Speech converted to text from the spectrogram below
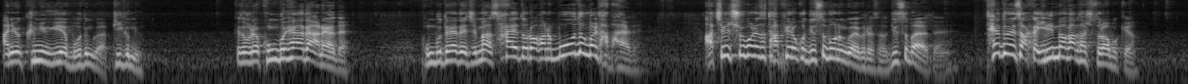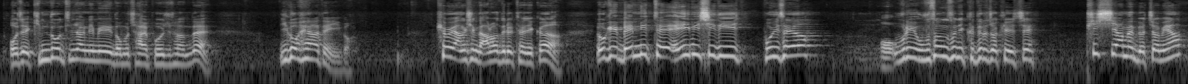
아니면 금융 위에 모든 거야. 비금융. 그래서 우리가 공부해야 돼, 안 해야 돼? 공부도 해야 되지만 사회 돌아가는 모든 걸 다 봐야 돼. 아침에 출근해서 다 필요 없고 뉴스 보는 거예요. 그래서 뉴스 봐야 돼. 태도에서 아까 일마감 다시 돌아볼게요. 어제 김도훈 팀장님이 너무 잘 보여주셨는데 이거 해야 돼 이거. 표 양식 나눠드릴 테니까 여기 맨 밑에 A, B, C, D 보이세요? 어, 우리 우선순위 그대로 적혀 있지? PC 하면 몇 점이야?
